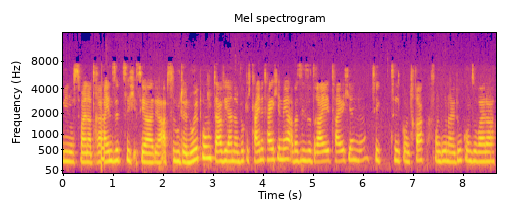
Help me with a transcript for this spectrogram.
Minus 273 ist ja der absolute Nullpunkt. Da wären dann wirklich keine Teilchen mehr, aber diese drei Teilchen, ne, Tick, Tick und Track von Donald Duck und so weiter,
